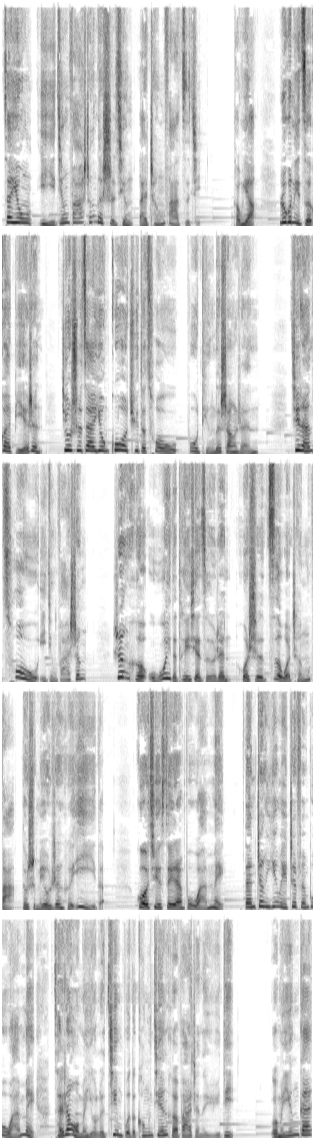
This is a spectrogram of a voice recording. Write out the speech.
在用已经发生的事情来惩罚自己。同样，如果你责怪别人，就是在用过去的错误不停的伤人。既然错误已经发生，任何无谓的推卸责任或是自我惩罚都是没有任何意义的。过去虽然不完美。但正因为这份不完美，才让我们有了进步的空间和发展的余地。我们应该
